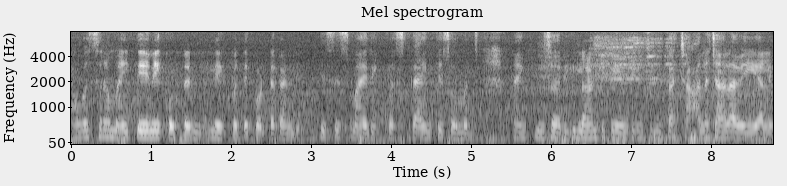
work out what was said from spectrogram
అవసరం అయితేనే కొట్టండి లేకపోతే కొట్టకండి. This is my request thank you so much thank you sir ఇలాంటి పెయింటింగ్స్ ఇంకా చాలా చాలా వేయాలి.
